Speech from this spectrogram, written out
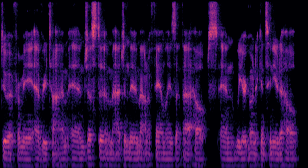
do it for me every time. And just to imagine the amount of families that that helps, and we are going to continue to help,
